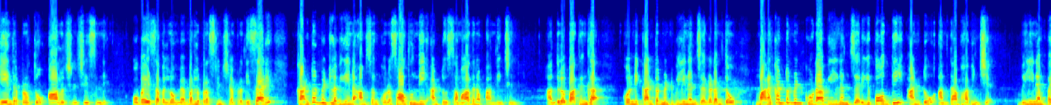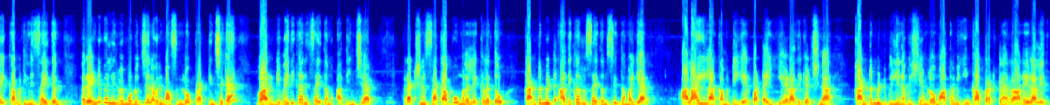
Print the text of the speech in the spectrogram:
కేంద్ర ప్రభుత్వం ఆలోచన చేసింది. ఉభయ సభల్లో మెంబర్లు ప్రశ్నించిన ప్రతిసారి కంటోన్మెంట్ల విలీన అంశం కొనసాగుతుంది అంటూ సమాధానం అందించింది. అందులో భాగంగా కొన్ని కంటోన్మెంట్ విలీనం జరగడంతో మన కంటోన్మెంట్ కూడా విలీనం జరిగిపోద్ది అంటూ అంతా భావించారు. విలీనంపై కమిటీని సైతం రెండు వేల ఇరవై మూడు జనవరి మాసంలో ప్రకటించగా వారి నివేదికని సైతం అందించారు. రక్షణ శాఖ భూముల లెక్కలతో కంటోన్మెంట్ అధికారులు సైతం సిద్ధమయ్యారు. అలా ఇలా కమిటీ ఏర్పాటై ఏడాది గడిచినా కంటోన్మెంట్ విలీన విషయంలో మాత్రం ఇంకా ప్రకటన రానే రాలేదు.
